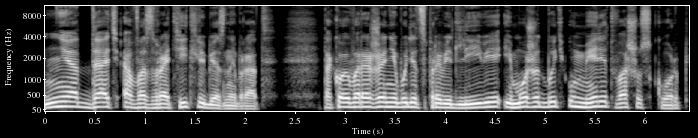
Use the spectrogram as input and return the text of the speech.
Не отдать, а возвратить, любезный брат. Такое выражение будет справедливее и, может быть, умерит вашу скорбь.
